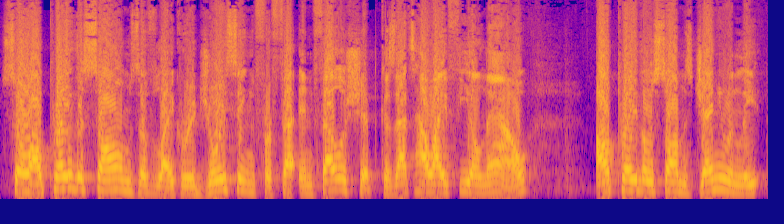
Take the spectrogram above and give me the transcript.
So I'll pray the Psalms of like rejoicing for fe- in fellowship because that's how I feel now. I'll pray those Psalms genuinely,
